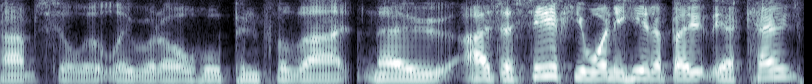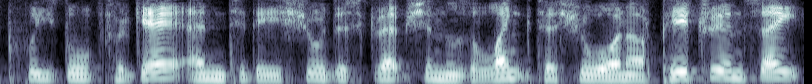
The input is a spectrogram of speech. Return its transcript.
Absolutely, we're all hoping for that. Now, as I say, if you want to hear about the accounts, please don't forget in today's show description there's a link to show on our Patreon site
